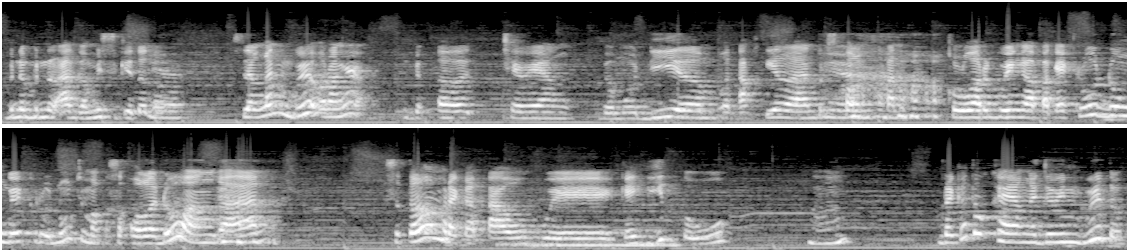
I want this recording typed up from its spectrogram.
bener-bener agamis gitu tuh. Sedangkan gue orangnya eh, cewek yang gak mau diem ketaktilan terus Iya. kalau misalkan keluar gue nggak pakai kerudung gue kerudung cuma ke sekolah doang kan setelah mereka tahu gue kayak gitu Hmm. mereka tuh kayak ngejoin gue tuh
